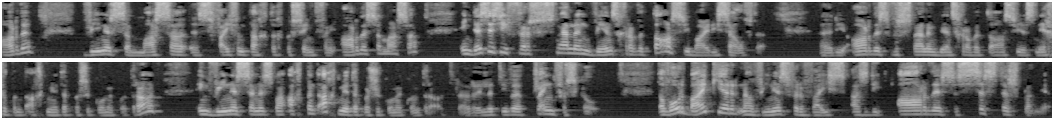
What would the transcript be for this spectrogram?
aarde. Venus se massa is 85% van die aarde se massa en dis is die versnelling weens gravitasie baie dieselfde. Uh, die aarde se versnelling weens gravitasie is 9.8 meter per sekonde kwadraat en Venus se is maar 8.8 meter per sekonde kwadraat. 'n Relatiewe klein verskil. Daar word baie keer na Venus verwys as die aarde se sustersplaneet.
